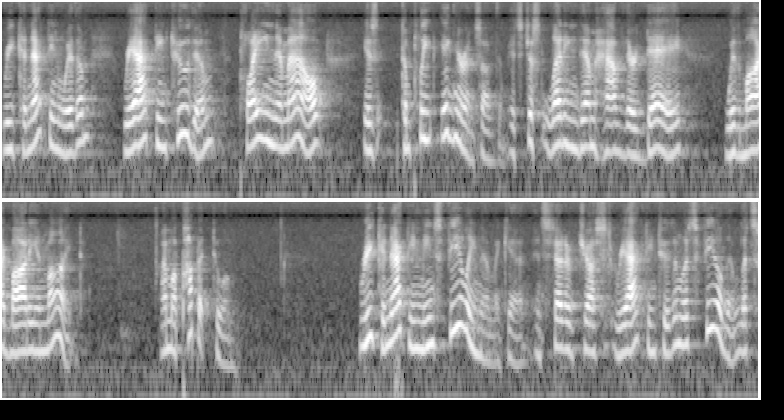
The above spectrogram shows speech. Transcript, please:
reconnecting with them, reacting to them playing them out is complete ignorance of them. It's just letting them have their day with my body and mind. I'm a puppet to them. Reconnecting means feeling them again. Instead of just reacting to them, let's feel them. Let's,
